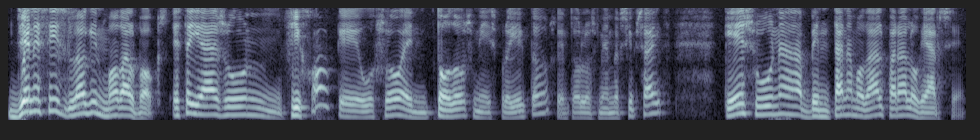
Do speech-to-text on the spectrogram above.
Genesis Login Modal Box. Este ya es un fijo que uso en todos mis proyectos, en todos los membership sites, que es una ventana modal para loguearse.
